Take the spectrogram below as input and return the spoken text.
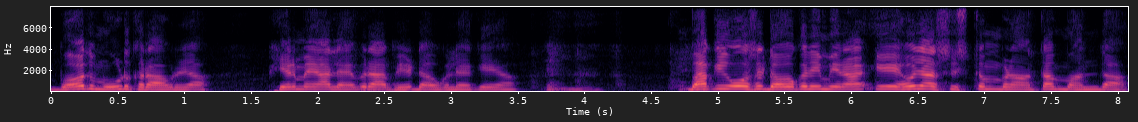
ਬਹੁਤ ਮੂਡ ਖਰਾਬ ਰਿਹਾ। ਫਿਰ ਮੈਂ ਆ ਲੈਬਰਾ ਫਿਰ ਡੌਗ ਲੈ ਕੇ ਆ। ਬਾਕੀ ਉਸ ਡੌਗ ਨੇ ਮੇਰਾ ਇਹੋ ਜਿਹਾ ਸਿਸਟਮ ਬਣਾਤਾ ਮਨ ਦਾ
